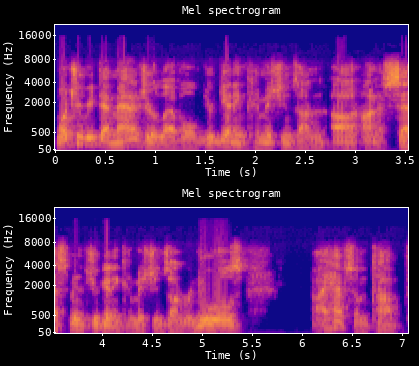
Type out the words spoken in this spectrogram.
Once you reach that manager level, you're getting commissions on uh, on assessments, you're getting commissions on renewals, I have some top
